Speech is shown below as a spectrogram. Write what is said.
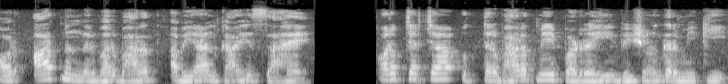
और आत्मनिर्भर भारत अभियान का हिस्सा है। और अब चर्चा उत्तर भारत में पड़ रही भीषण गर्मी की।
